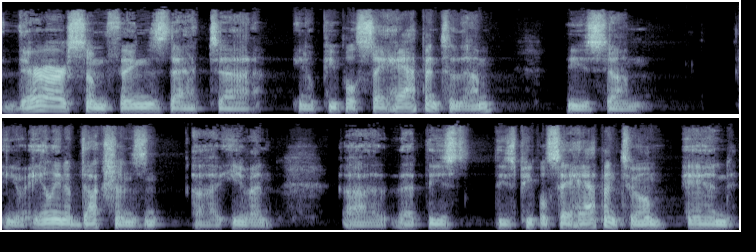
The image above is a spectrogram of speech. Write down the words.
there are some things that uh, you know people say happen to them these um, you know alien abductions uh, even uh, that these these people say happened to them and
